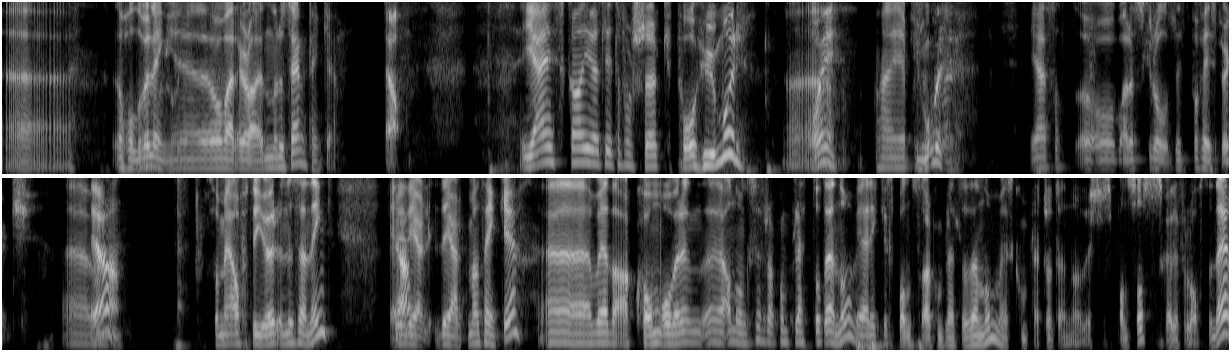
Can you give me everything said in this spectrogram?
Uh, det holder vel lenge å være glad i den når du ser den, tenker jeg. Ja. Jeg skal gjøre et lite forsøk på humor. Uh, Oi. Hei, humor? Jeg satt og bare scrollet litt på Facebook. Um, ja. Som jeg ofte gjør under sending. Ja. Det hjelper meg å tenke. Uh, hvor jeg da kom over en annonse fra komplett.no. Vi er ikke sponsa av komplett.no, men hvis komplett.no vil sponse oss, så skal de få lov til det.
